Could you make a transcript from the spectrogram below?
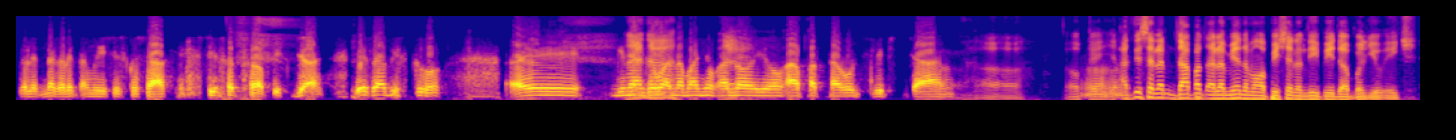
galit na galit ang misis ko sa akin kasi na traffic dyan. Kaya sabi ko, ay ginagawa Yan, ah. naman yung Yan. ano, yung apat na road slips dyan. Oo. Okay. Mhm. At least alam, dapat alam yan ng mga official ng DPWH.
